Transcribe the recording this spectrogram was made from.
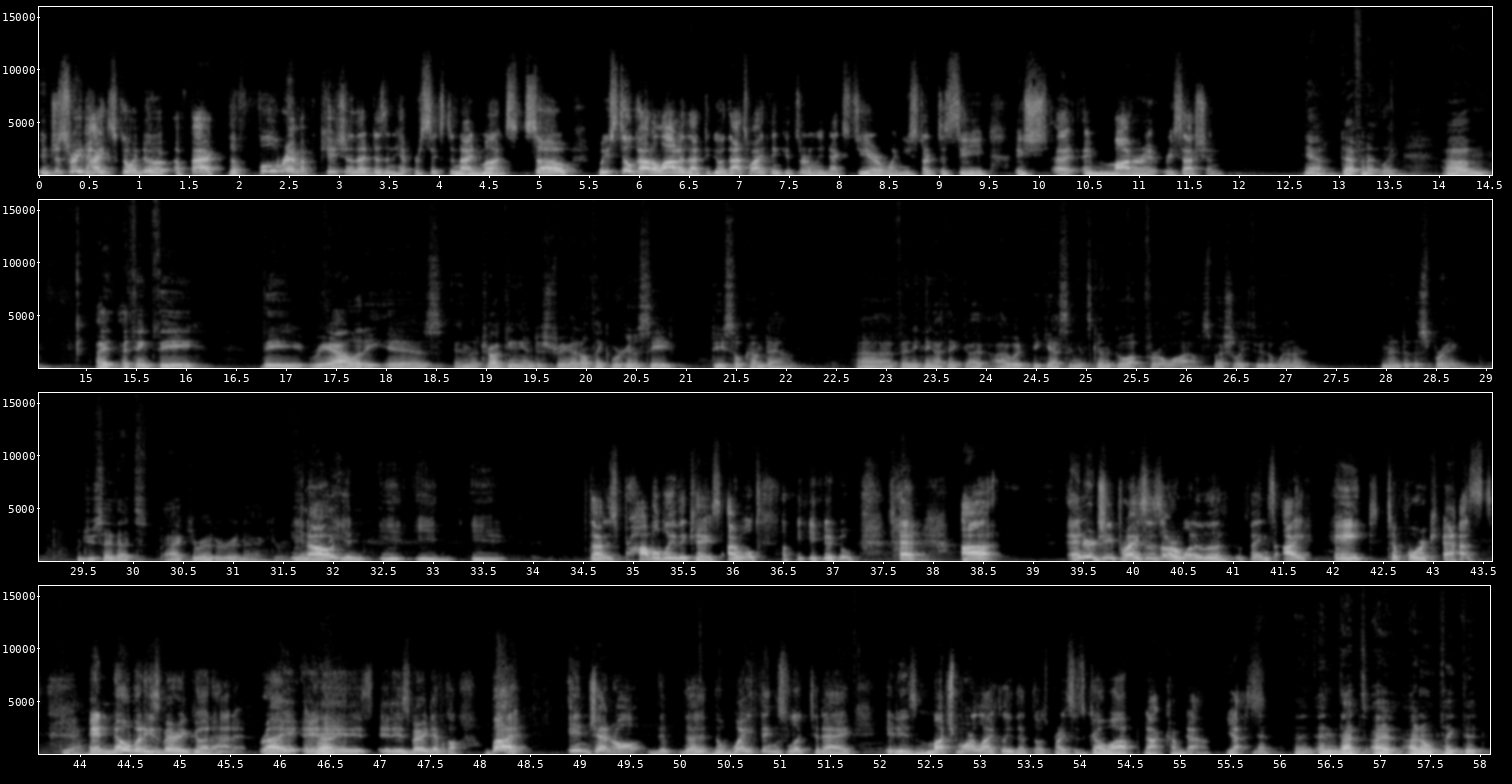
interest rate hikes go into effect the full ramification of that doesn't hit for six to nine months so we've still got a lot of that to go that's why i think it's early next year when you start to see a, a moderate recession yeah definitely um, I, I think the the reality is in the trucking industry, I don't think we're going to see diesel come down. Uh, if anything, I think I, I would be guessing it's going to go up for a while, especially through the winter and into the spring. Would you say that's accurate or inaccurate? You know, you, you, you, you, that is probably the case. I will tell you that uh, energy prices are one of the things I hate to forecast yeah. and nobody's very good at it right It right. is. it is very difficult but in general the, the the way things look today it is much more likely that those prices go up not come down yes yeah. and, and that's i i don't think that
